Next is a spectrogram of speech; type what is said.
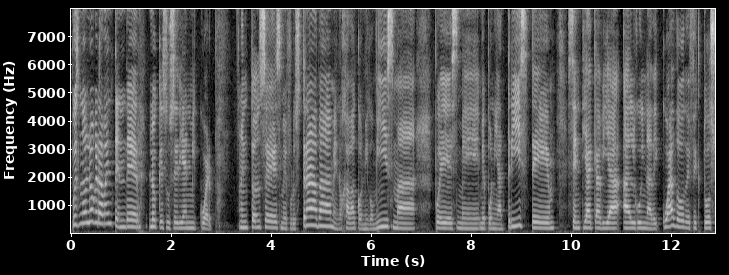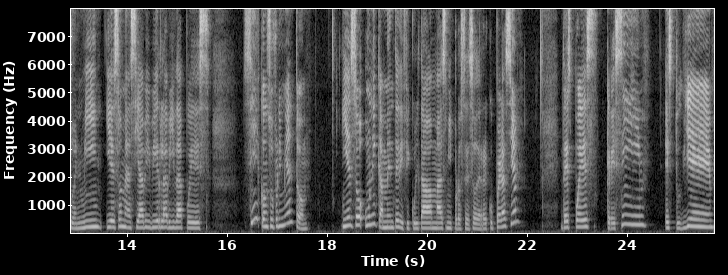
pues no lograba entender lo que sucedía en mi cuerpo. Entonces me frustraba, me enojaba conmigo misma, pues me, me, ponía triste, sentía que había algo inadecuado, defectuoso en mí y eso me hacía vivir la vida pues sí, con sufrimiento. Y eso únicamente dificultaba más mi proceso de recuperación. Después crecí, estudié,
